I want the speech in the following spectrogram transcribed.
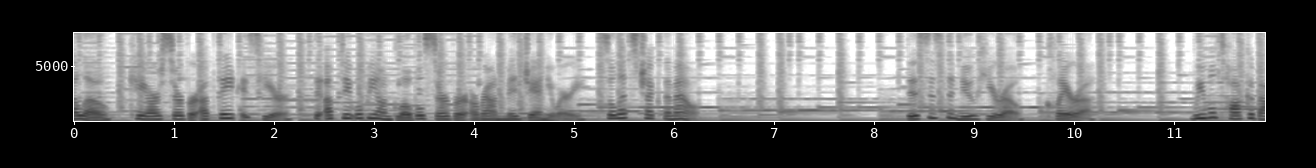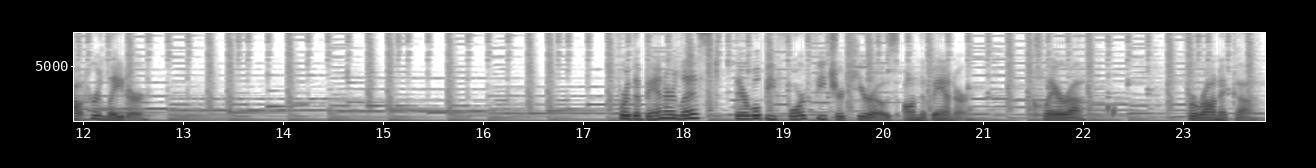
Hello, KR server update is here. The update will be on global server around mid-January, so let's check them out. This is the new hero, Clara. We will talk about her later. For the banner list, there will be four featured heroes on the banner. Clara, Veronica,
